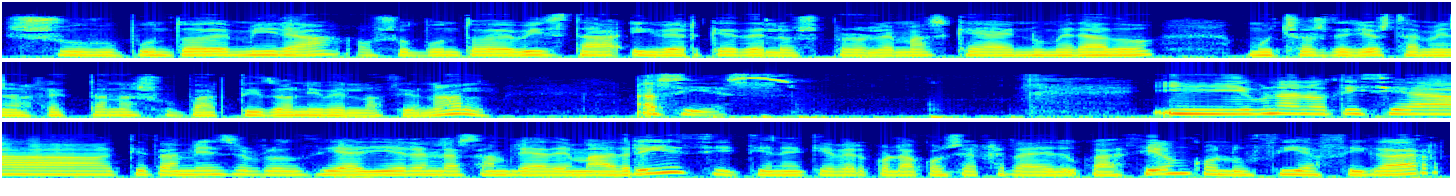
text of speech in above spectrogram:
su punto de mira o su punto de vista y ver que de los problemas que ha enumerado, muchos de ellos también afectan a su partido a nivel nacional. Así es. Y una noticia que también se producía ayer en la Asamblea de Madrid y tiene que ver con la consejera de Educación, con Lucía Figar,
